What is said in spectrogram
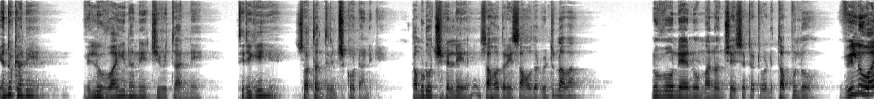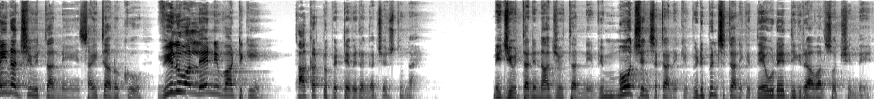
ఎందుకని? విలువైన నీ జీవితాన్ని తిరిగి స్వతంత్రించుకోవడానికి. తమ్ముడు చెల్లి సహోదరి సహోదరుడు వింటున్నావా? నువ్వు నేను మనం చేసేటటువంటి తప్పులు విలువైన జీవితాన్ని సైతానుకు విలువ లేని వాటికి తాకట్టు పెట్టే విధంగా చేస్తున్నాయి. నీ జీవితాన్ని నా జీవితాన్ని విమోచించటానికి విడిపించటానికి దేవుడే దిగి రావాల్సి వచ్చింది.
